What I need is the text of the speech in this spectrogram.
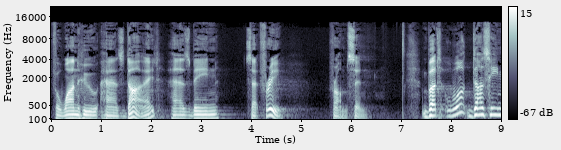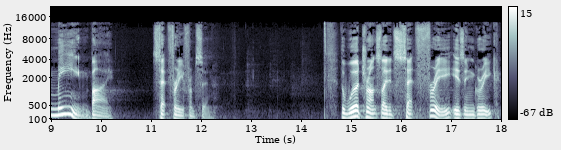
For one who has died has been set free from sin. But what does he mean by set free from sin? The word translated set free is in Greek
